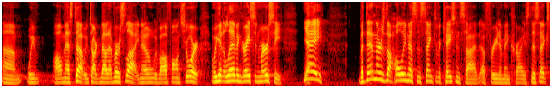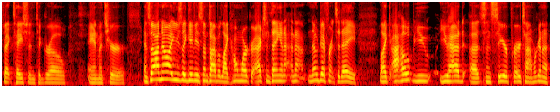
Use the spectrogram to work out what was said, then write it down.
Um, we've all messed up. We've talked about that verse a lot, you know, we've all fallen short. And we get to live in grace and mercy. Yay! But then there's the holiness and sanctification side of freedom in Christ, this expectation to grow and mature. And so I know I usually give you some type of like homework or action thing, and, I, and I, no different today. Like I hope you you had a sincere prayer time. We're gonna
